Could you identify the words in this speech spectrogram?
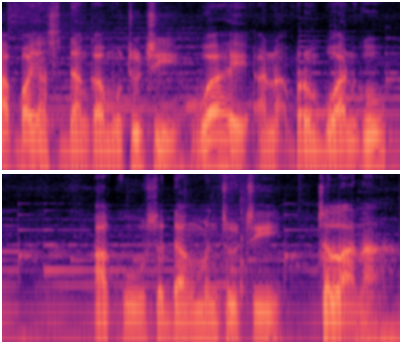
Apa yang sedang kamu cuci, wahai anak perempuanku? Aku sedang mencuci celana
